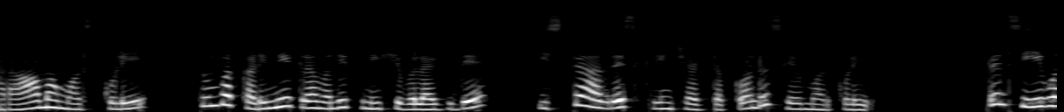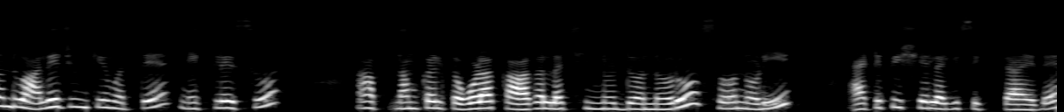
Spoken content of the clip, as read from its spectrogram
ಆರಾಮಾಗಿ ಮಾಡಿಸ್ಕೊಳ್ಳಿ. ತುಂಬ ಕಡಿಮೆ ಗ್ರಾಮಲ್ಲಿ ಫಿನಿಷಬಲ್ ಆಗಿದೆ. ಇಷ್ಟ ಆದರೆ ಸ್ಕ್ರೀನ್ಶಾಟ್ ತಕ್ಕೊಂಡು ಸೇವ್ ಮಾಡ್ಕೊಳ್ಳಿ. ಫ್ರೆಂಡ್ಸ್, ಈ ಒಂದು ಆಲೆ ಜುಮ್ಕೆ ಮತ್ತು ನೆಕ್ಲೆಸ್ಸು ನಮ್ಮ ಕೈಲಿ ತೊಗೊಳಕ್ಕಾಗಲ್ಲ ಚಿನ್ನದ್ದು ಅನ್ನೋರು. ಸೊ, ನೋಡಿ, ಆರ್ಟಿಫಿಷಿಯಲ್ ಆಗಿ ಸಿಗ್ತಾ ಇದೆ.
